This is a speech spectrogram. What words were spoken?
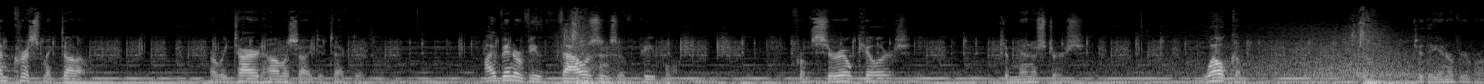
I'm Chris McDonough, a retired homicide detective. I've interviewed thousands of people, from serial killers to ministers. Welcome to the interview room.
